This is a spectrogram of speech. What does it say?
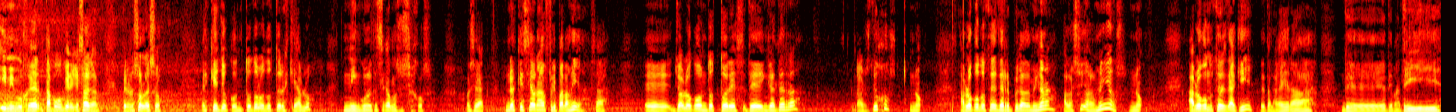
y, mi mujer tampoco quiere que salgan, pero no solo eso, es que yo con todos los doctores que hablo, ninguno está sacando a sus hijos, o sea, no es que sea una flipada mía, o sea, eh, yo hablo con doctores de Inglaterra, ¿a los hijos? No. ¿Hablo con doctores de República Dominicana? ¿A los, ¿A los niños? No. ¿Hablo con doctores de aquí? De Talavera, de, de Madrid,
